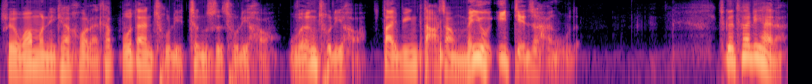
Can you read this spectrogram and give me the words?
所以王猛，你看后来他不但处理政事处理好，文处理好，带兵打仗没有一点是含糊的，这个太厉害了。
